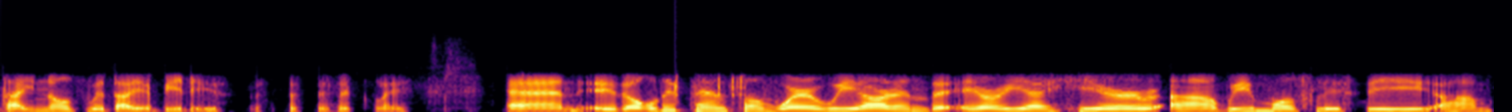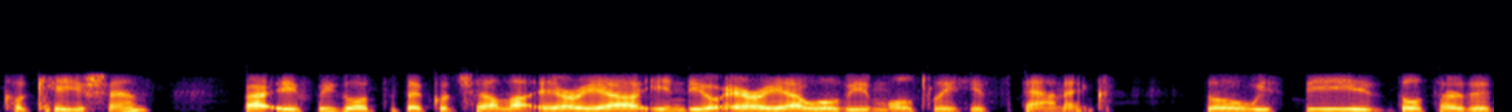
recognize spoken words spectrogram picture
diagnosed with diabetes specifically. And it all depends on where we are in the area here. Uh, we mostly see um, Caucasian, but if we go to the Coachella area, Indio area will be mostly Hispanics. So we see those are the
